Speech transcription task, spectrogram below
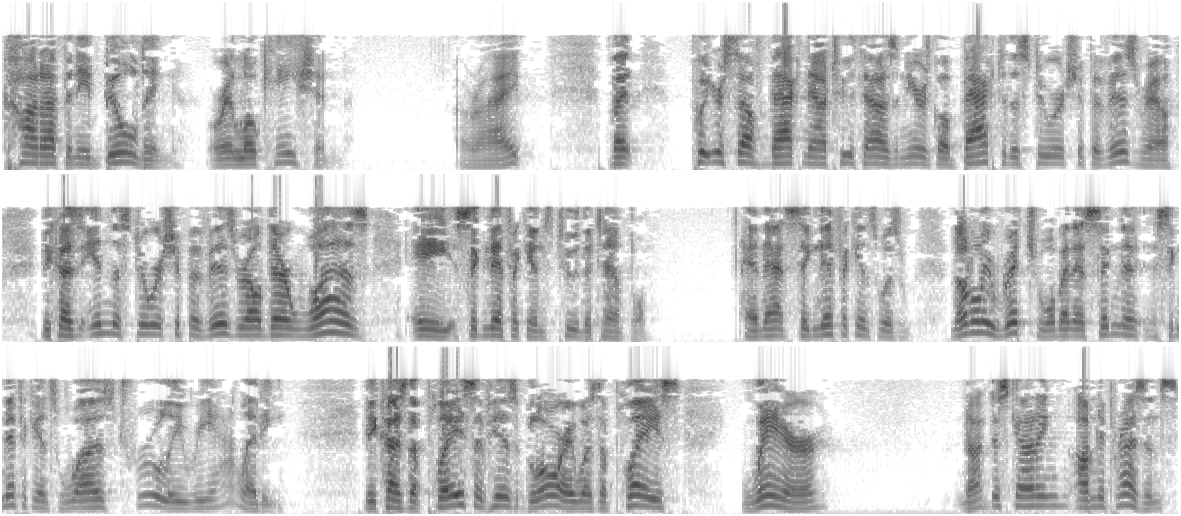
caught up in a building or a location. Alright? But Put yourself back now 2,000 years, go back to the stewardship of Israel, because in the stewardship of Israel there was a significance to the temple. And that significance was not only ritual, but that significance was truly reality. Because the place of His glory was a place where, not discounting omnipresence,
